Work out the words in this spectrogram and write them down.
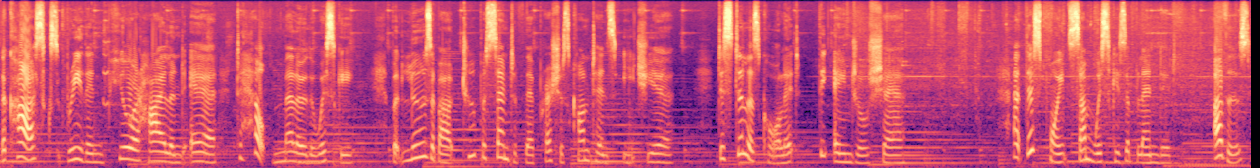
The casks breathe in pure Highland air to help mellow the whiskey, but lose about 2% of their precious contents each year. Distillers call it the angel's share. At this point, some whiskies are blended. Others,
